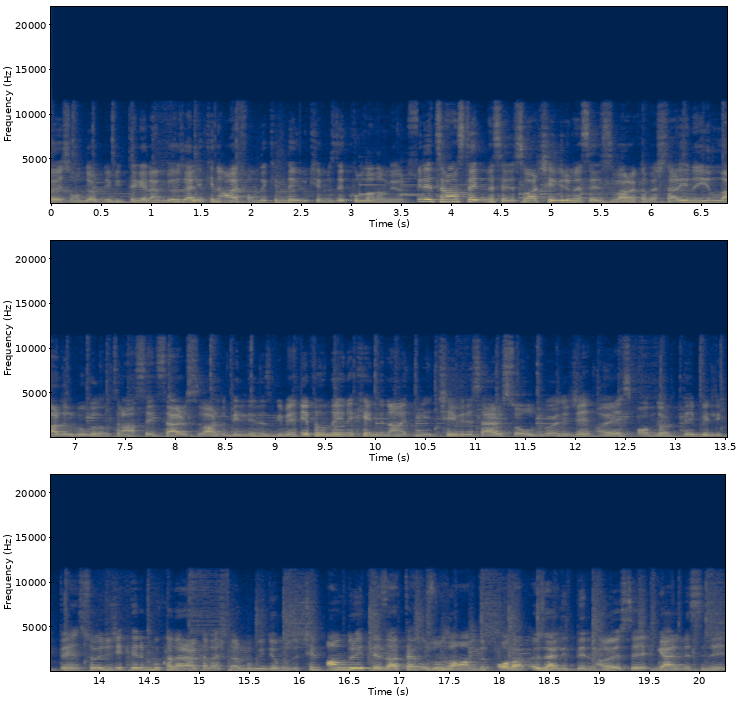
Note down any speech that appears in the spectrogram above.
iOS 14 ile birlikte gelen bir özellik. Yine iPhone'dakinde ülkemizde kullanamıyoruz. Bir de Translate meselesi var, çeviri meselesi var arkadaşlar. Yine yıllardır Google'ın Translate servisi vardı bildiğiniz gibi. Apple'ın da yine kendine ait bir çeviri servisi oldu böylece. iOS 14 ile birlikte. Söyleyeceklerim bu kadar arkadaşlar bu videomuz için. Android'de zaten uzun zamandır olan özelliklerin iOS'e gelmesini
